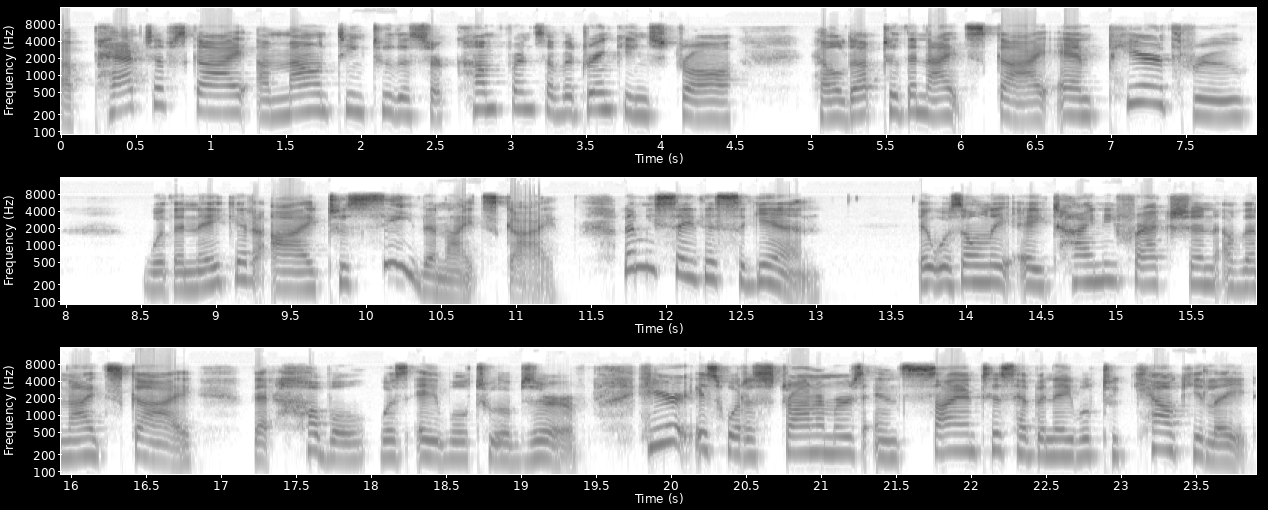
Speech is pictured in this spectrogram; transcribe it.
a patch of sky amounting to the circumference of a drinking straw held up to the night sky and peered through with a naked eye to see the night sky. Let me say this again. It was only a tiny fraction of the night sky that Hubble was able to observe. Here is what astronomers and scientists have been able to calculate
